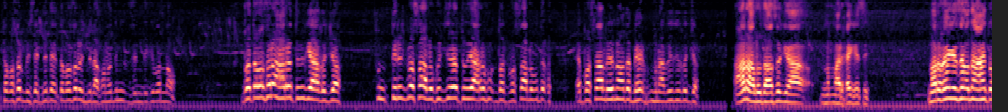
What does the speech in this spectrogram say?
এত বছর বিচার নিতে এত বছর দিন এখনও দিন জিন্দগি বন্ন গত বছর আরও তুমি গিয়া করছ তিরিশ বছর আলু খুঁজছিল তুই আরও দশ বছর আলু এক বছর আলু নহতে মুনাফি কি করছ আর আলু দাস গিয়া মার খাই গেছে। মার খাই গেছে ওদের আয়, তো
